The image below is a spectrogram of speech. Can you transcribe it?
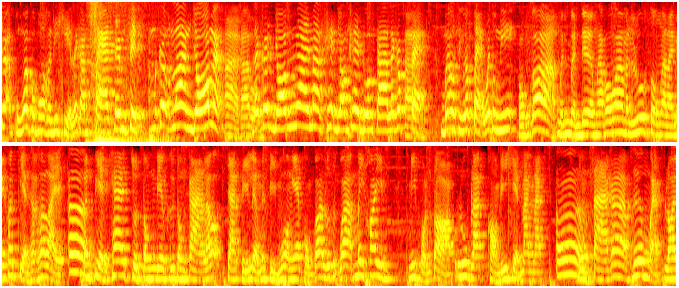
ก็ผมว่าพอๆกับดีเขตแล้วกัน8เต็ม10มันก็ร่างย้อมอะอ่าครับผมแล้วก็ย้อมง่ายมากแค่ย้อมแค่ดวงตาแล้วก็แปะอ่าเหมื่อนเอาสีมาแปะไว้ตรงนี้ ผมก็เหมือนเหมือนเดิมครับ เพราะว่ามันรูปทรงอะไรไม่ค่อยเปลี่ยนเท่าไหร่ เออ มันเปลี่ยนแค่จุดตรงเดียวคือตรงกลางแล้วจากสีเหลืองเป็นสีม่วงเนี่ยผมก็รู้สึกว่าไม่ค่อยมีผลต่อรูปลักษณ์ของดีเขียนมากนักเออ ดวงตาก็เพิ่มแบบรอย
